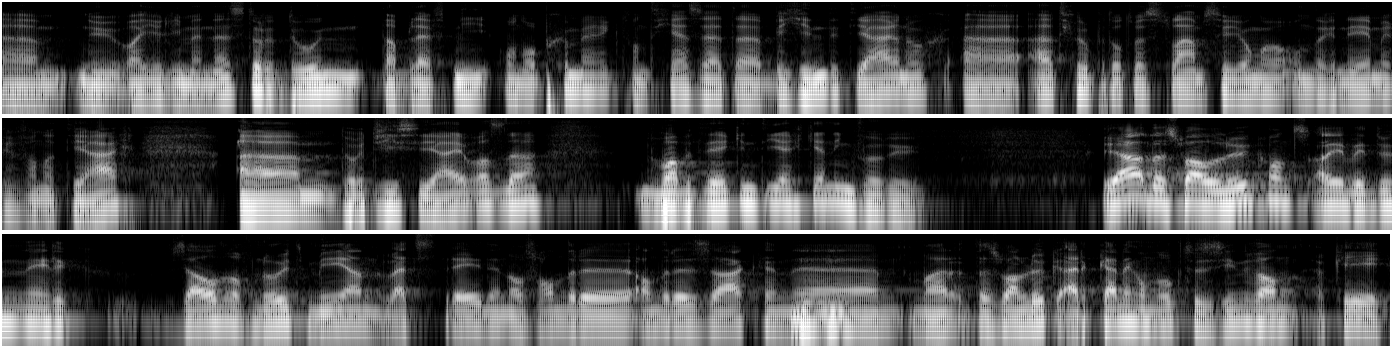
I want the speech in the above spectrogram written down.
Um, nu, wat jullie met Nestor doen, dat blijft niet onopgemerkt. Want jij bent uh, begin dit jaar nog uitgeroepen tot West-Vlaamse jonge ondernemer van het jaar. Um, door GCI was dat. Wat betekent die erkenning voor u? Ja, dat is wel leuk, want allee, wij doen eigenlijk zelden of nooit mee aan wedstrijden of andere, andere zaken. Mm -hmm. uh, maar het is wel een leuke erkenning om ook te zien van, oké, okay,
